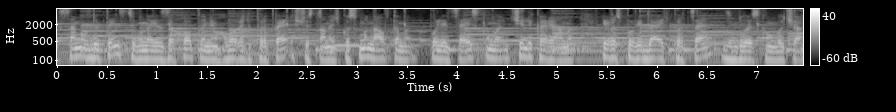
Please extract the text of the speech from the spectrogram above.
Саме в дитинстві вони із захопленням говорять про те, що стануть космонавтами, поліцейськими чи лікарями, і розповідають про це з блиском в очах.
